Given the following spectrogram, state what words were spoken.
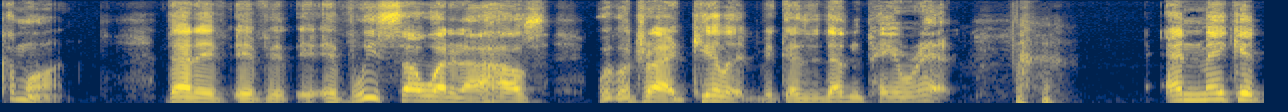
come on, that if if if, if we saw one in our house, we're gonna try and kill it because it doesn't pay rent, and make it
